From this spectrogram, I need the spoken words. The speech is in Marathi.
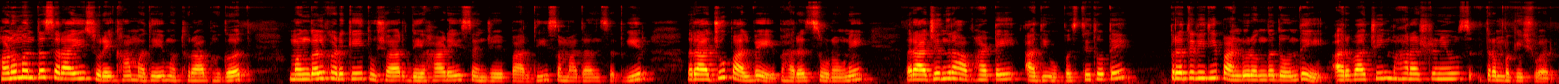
हनुमंत सराई सुरेखा मध्ये मथुरा भगत मंगल खडके तुषार देहाडे संजय पारधी समाधान सदगीर राजू पालवे भारत सोनवणे राजेंद्र आव्हाटे आदी उपस्थित होते. प्रतिनिधी पांडुरंग दोंदे अर्वाचीन महाराष्ट्र न्यूज त्र्यंबकेश्वर.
